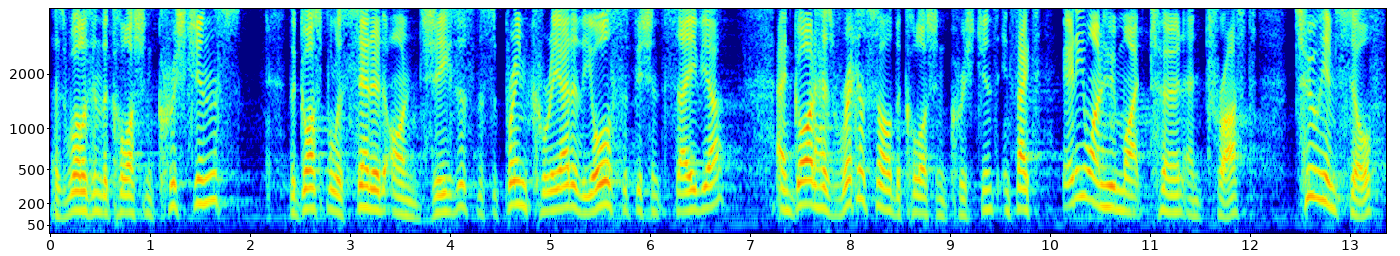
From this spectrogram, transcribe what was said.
as well as in the Colossian Christians. The Gospel is centered on Jesus, the supreme creator, the all sufficient Savior. And God has reconciled the Colossian Christians, in fact, anyone who might turn and trust, to himself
